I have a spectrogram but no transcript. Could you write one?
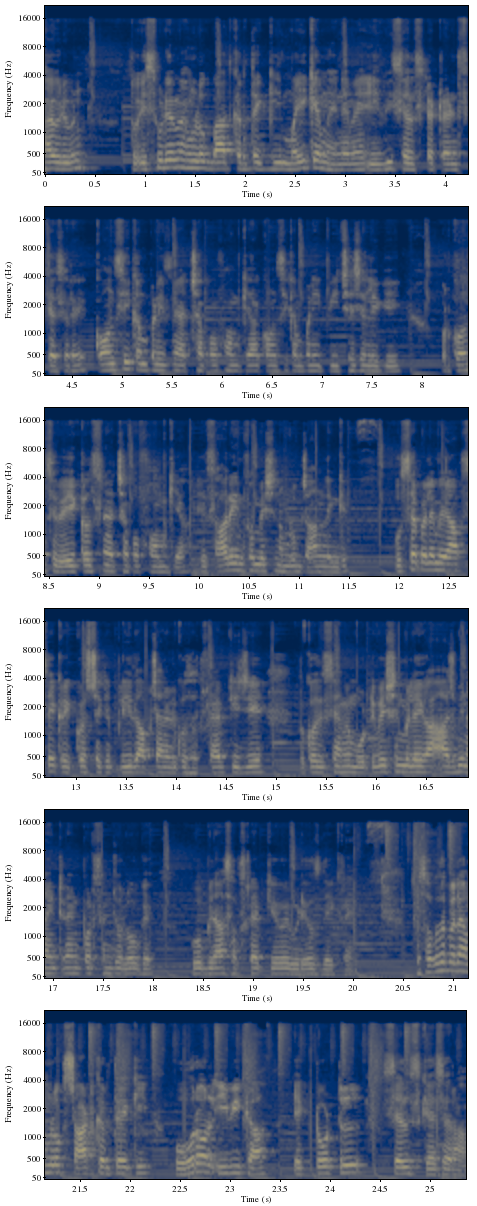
हाय एवरीवन तो इस वीडियो में हम लोग बात करते हैं कि मई के महीने में ईवी सेल्स के ट्रेंड्स कैसे रहे, कौन सी कंपनीज़ ने अच्छा परफॉर्म किया, कौन सी कंपनी पीछे चली गई, और कौन से व्हीकल्स ने अच्छा परफॉर्म किया, ये सारी इन्फॉर्मेशन हम लोग जान लेंगे। उससे पहले मेरे आपसे एक रिक्वेस्ट है कि प्लीज़ आप चैनल को सब्सक्राइब कीजिए बिकॉज़ इससे हमें मोटिवेशन मिलेगा। आज भी 99% जो लोग हैं, वो बिना सब्सक्राइब किए हुए वीडियोस देख रहे हैं। तो सबसे पहले हम लोग स्टार्ट करते हैं कि ओवरऑल ईवी का एक टोटल सेल्स कैसे रहा।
